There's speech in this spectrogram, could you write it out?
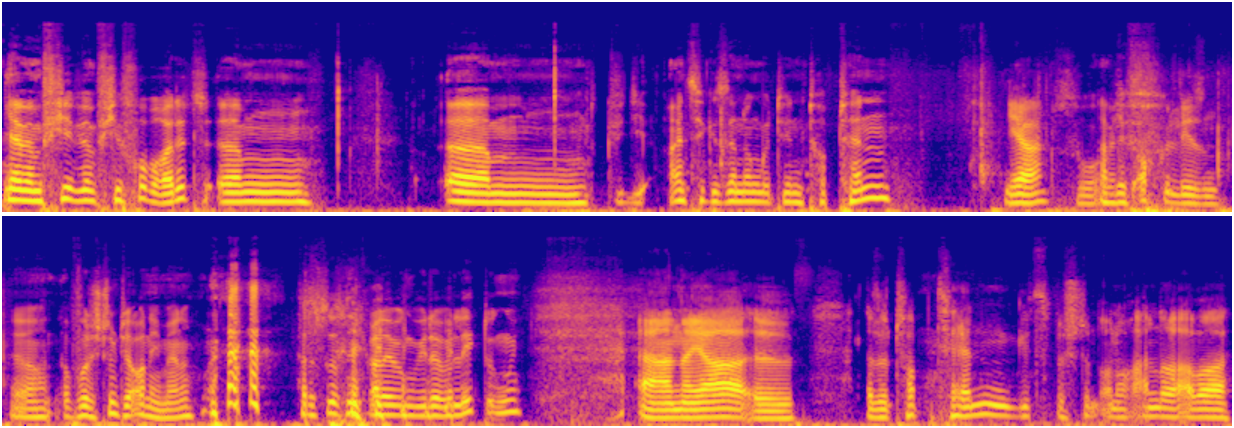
ja, wir haben viel, wir haben viel vorbereitet. Ähm, ähm, die einzige Sendung mit den Top Ten. Ja, So, habe ich auch gelesen. Ja, obwohl das stimmt ja auch nicht mehr, ne? Hattest du das nicht gerade irgendwie wieder überlegt irgendwie? Äh, naja, äh, also Top 10 gibt's bestimmt auch noch andere, aber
